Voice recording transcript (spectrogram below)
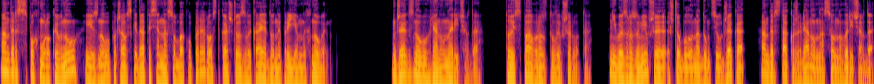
Андерс похмуро кивнув і знову почав скидатися на собаку переростка, що звикає до неприємних новин. Джек знову глянув на Річарда. Той спав, розтуливши рота. Ніби зрозумівши, що було на думці у Джека, Андерс також глянув на сонного Річарда.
